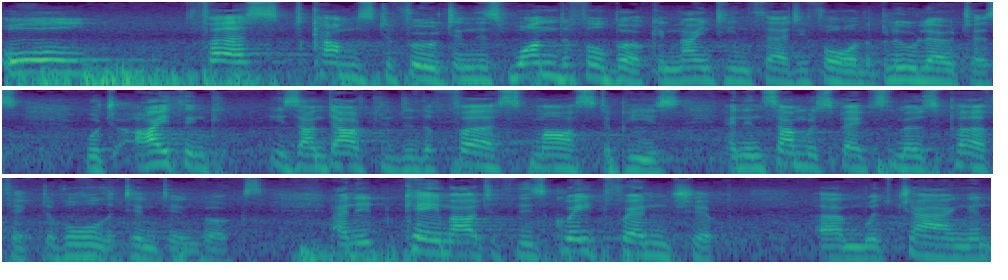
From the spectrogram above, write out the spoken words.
all first comes to fruit in this wonderful book in 1934, The Blue Lotus, which I think is undoubtedly the first masterpiece and in some respects the most perfect of all the Tintin books. And it came out of this great friendship um, with Chang. And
